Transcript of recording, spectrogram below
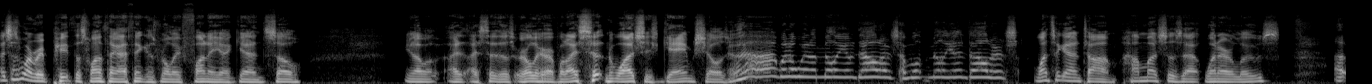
I just want to repeat this one thing I think is really funny again. So, you know, I, I said this earlier, but I sit and watch these game shows. Ah, I'm going to win a million dollars. I want a million dollars. Once again, Tom, how much does that winner lose? Uh,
